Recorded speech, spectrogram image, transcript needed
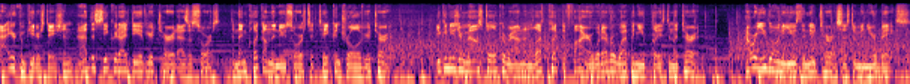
At your computer station, add the secret ID of your turret as a source, and then click on the new source to take control of your turret. You can use your mouse to look around and left click to fire whatever weapon you placed in the turret. How are you going to use the new turret system in your base?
